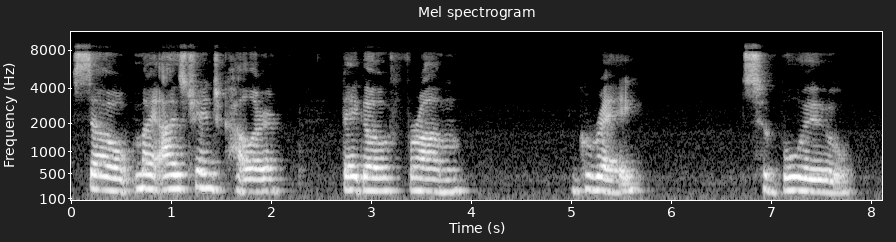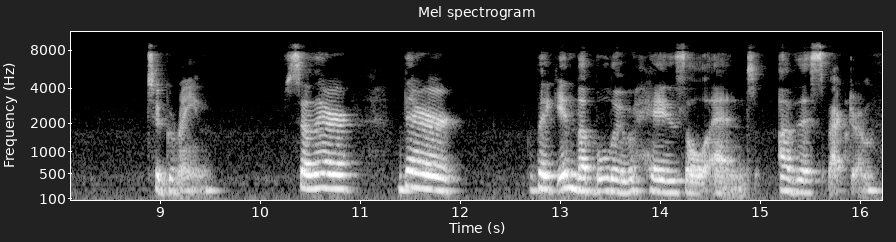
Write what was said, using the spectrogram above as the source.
So my eyes change color. They go from gray to blue to green. So they're they're like in the blue hazel end of this spectrum.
